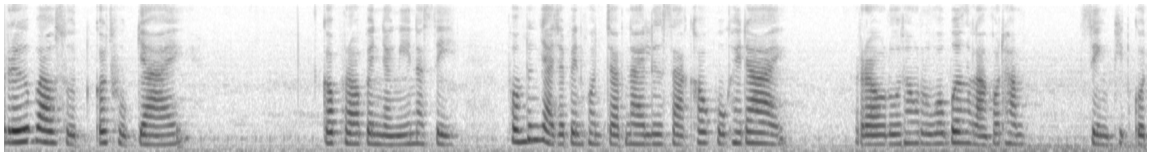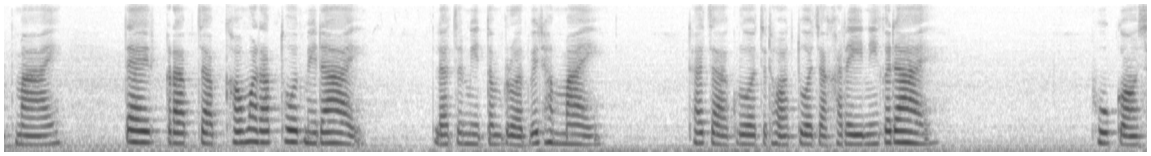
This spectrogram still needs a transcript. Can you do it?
หรือเบาสุดก็ถูกย้าย ก็เพราะเป็นอย่างนี้นะสิ ผมถึงอยากจะเป็นคนจับนายลือศักดิ์เข้าคุกให้ได้ เรารู้ทั้งรู้ว่าเบื้องหลังเขาทำสิ่งผิดกฎหมาย แต่กลับจับเขามารับโทษไม่ได้ แล้วจะมีตำรวจไว้ทำไม ถ้าจากกลัวจะถอนตัวจากคดีนี้ก็ได้ ผู้กองช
